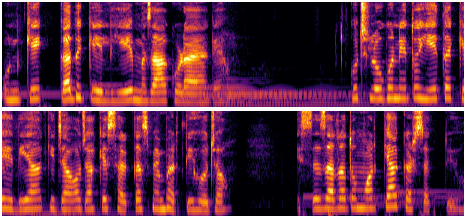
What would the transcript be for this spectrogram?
उनके कद के लिए मज़ाक उड़ाया गया। कुछ लोगों ने तो ये तक कह दिया कि जाओ जाके सर्कस में भर्ती हो जाओ। इससे ज़्यादा तुम और क्या कर सकती हो?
